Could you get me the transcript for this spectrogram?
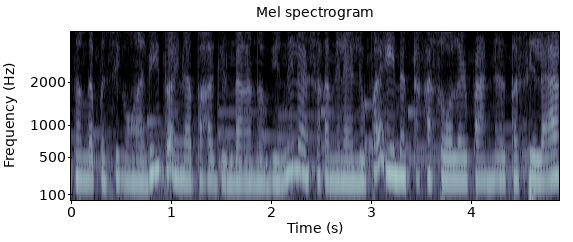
At ang napansin ko nga dito ay napakaganda ng view nila sa kanilang lupain at naka-solar panel pa sila.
